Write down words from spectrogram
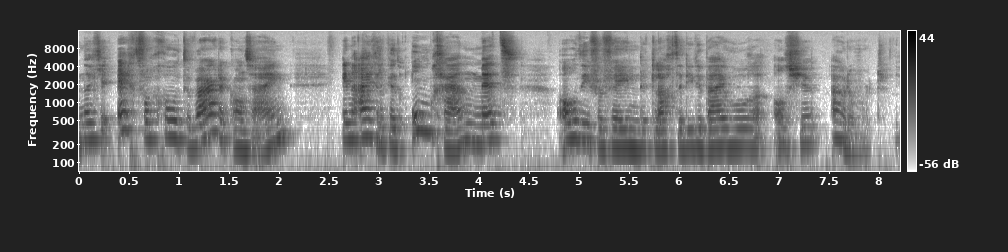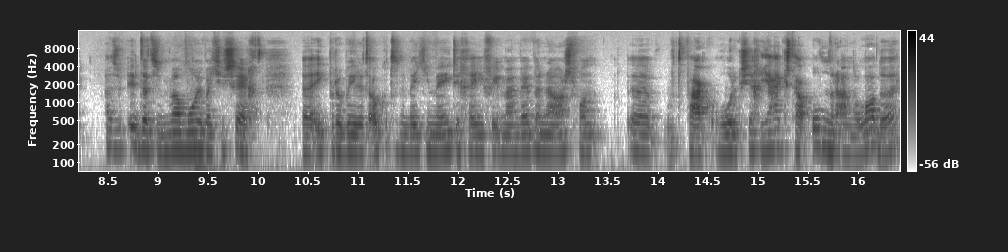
En dat je echt van grote waarde kan zijn in eigenlijk het omgaan met al die vervelende klachten die erbij horen als je ouder wordt. Dat is, dat is wel mooi wat je zegt. Eh, ik probeer het ook altijd een beetje mee te geven in mijn webinars. Van, eh, vaak hoor ik zeggen, ja, ik sta onderaan de ladder.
